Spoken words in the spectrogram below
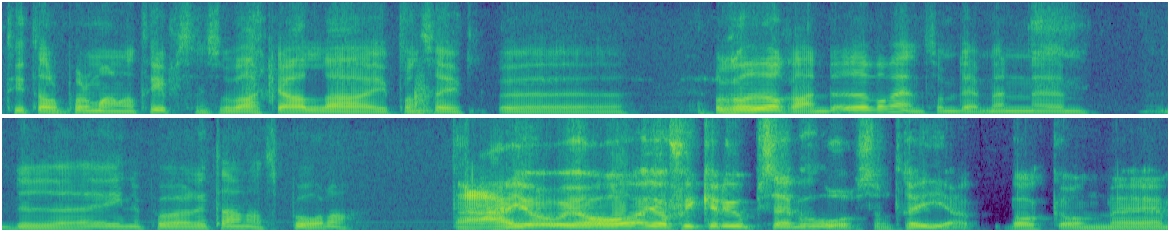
tittar på de andra tipsen så verkar alla i princip eh, rörande överens om det. Men eh, du är inne på lite annat spår där. Nej, jag, jag, jag skickade upp Sävehof som trea bakom eh,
